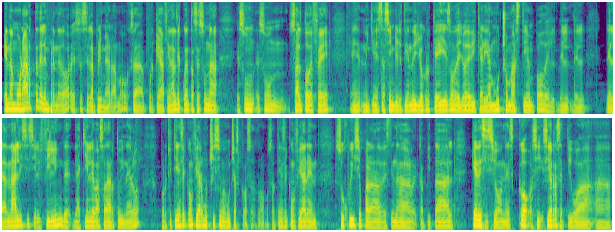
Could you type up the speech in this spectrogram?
enamorarte del emprendedor, esa es la primera, ¿no? O sea, porque a final de cuentas es, una, es, un, es un salto de fe en, quien estás invirtiendo y yo creo que ahí es donde yo dedicaría mucho más tiempo del, del, del, análisis y el feeling de, de, a quién le vas a dar tu dinero, porque tienes que confiar muchísimo en muchas cosas, ¿no? O sea, tienes que confiar en su juicio para destinar capital, qué decisiones, si, es receptivo a,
